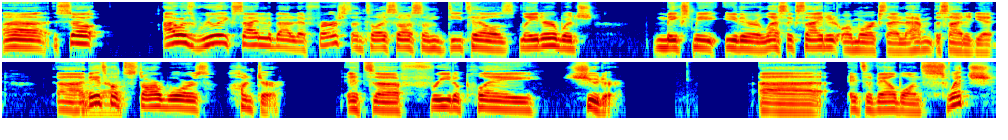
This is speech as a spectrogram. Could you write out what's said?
Uh, so I was really excited about it at first until I saw some details later, which makes me either less excited or more excited. I haven't decided yet. Uh, I think it's called Star Wars Hunter. It's a free to play shooter. Uh, it's available on Switch,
